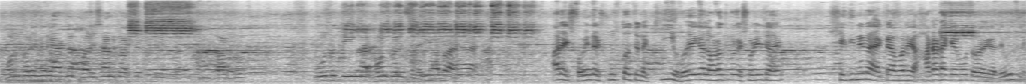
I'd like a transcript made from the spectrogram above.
ফোন করে করে একদম পরেশান করতে কাটবো। ও তো তিনবার ফোন করেছিল তিনবার, হ্যাঁ। আরে শরীরটা সুস্থ হচ্ছে না কি হয়ে গেল হঠাৎ করে শরীরটায়? সেদিনে না একটা মানে হার্ট অ্যাটাকের মতো হয়ে গেছে বুঝলে?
